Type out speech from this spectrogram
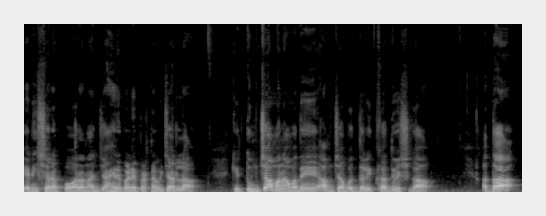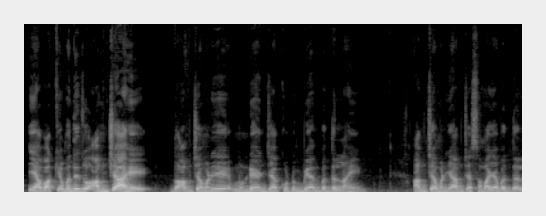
यांनी शरद पवारांना जाहीरपणे प्रश्न विचारला की तुमच्या मनामध्ये आमच्याबद्दल इतका द्वेष का? आता या वाक्यामध्ये जो आमच्या आहे तो आमच्या म्हणजे मुंडे यांच्या कुटुंबियांबद्दल नाही. आमच्या म्हणजे आमच्या समाजाबद्दल.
